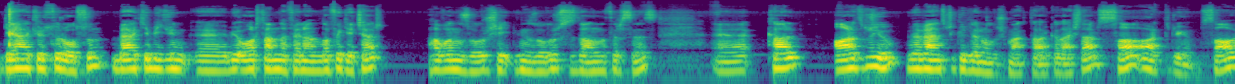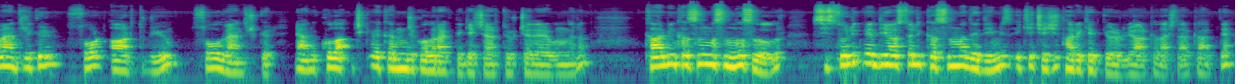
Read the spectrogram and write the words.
Genel kültür olsun. Belki bir gün e, bir ortamda falan lafı geçer. Havanız olur, şekliniz olur. Siz de anlatırsınız. E, kalp artrium ve ventrikülden oluşmakta arkadaşlar. Sağ artrium, sağ ventrikül, sol artrium, sol ventrikül. Yani kulakçık ve karıncık olarak da geçer Türkçeleri bunların. Kalbin kasılması nasıl olur? Sistolik ve diastolik kasılma dediğimiz iki çeşit hareket görülüyor arkadaşlar kalpte.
